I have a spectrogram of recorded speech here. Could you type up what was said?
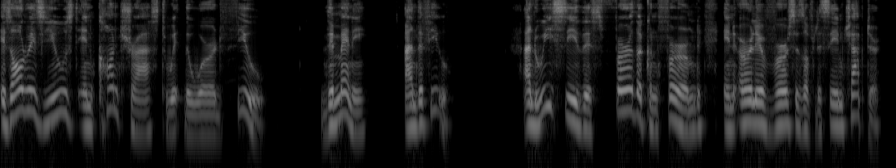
is always used in contrast with the word few, the many and the few. And we see this further confirmed in earlier verses of the same chapter,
